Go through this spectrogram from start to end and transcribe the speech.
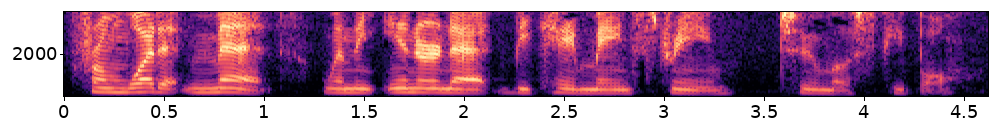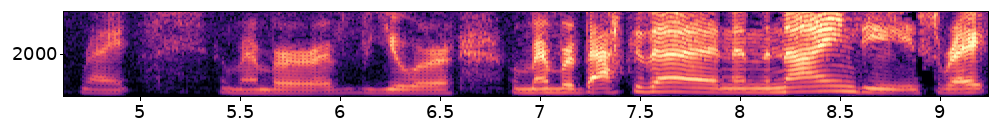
from what it meant when the internet became mainstream to most people, right? Remember, if you were, remember back then in the 90s, right?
